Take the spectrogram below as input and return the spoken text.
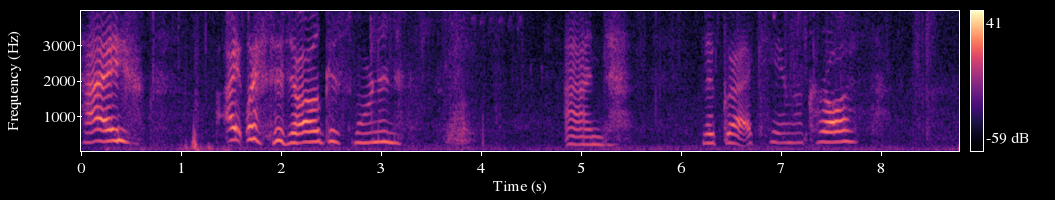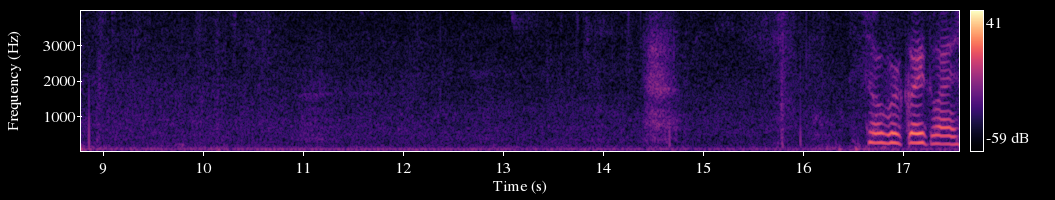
Hi, out with the dog this morning and look what I came across. So we're going to go.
